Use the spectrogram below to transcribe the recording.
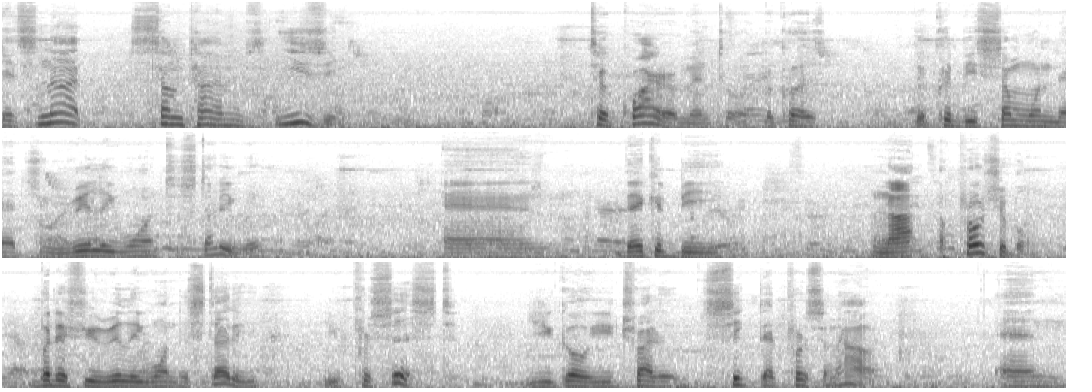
it's not sometimes easy to acquire a mentor because there could be someone that you really want to study with and they could be not approachable. But if you really want to study, you persist. You go, you try to seek that person out. And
